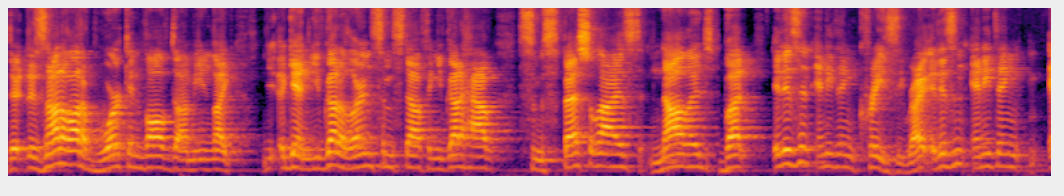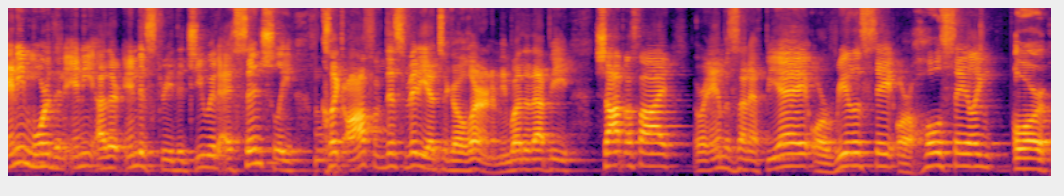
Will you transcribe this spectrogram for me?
there, there's not a lot of work involved. I mean, like again, you've got to learn some stuff and you've got to have some specialized knowledge, but it isn't anything crazy, right? It isn't anything any more than any other industry that you would essentially click off of this video to go learn. I mean, whether that be Shopify or Amazon FBA or real estate or wholesaling or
